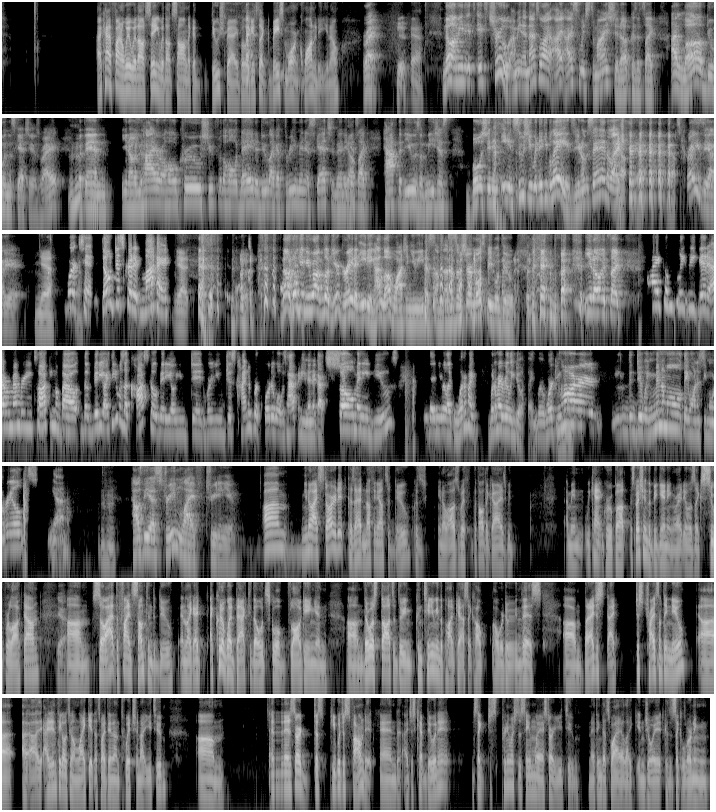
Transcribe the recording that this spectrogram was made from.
i can't find a way without saying it without sounding like a douchebag but like it's like based more on quantity you know Right. Yeah. Yeah No, I mean it's it's true. I mean, and that's why I I switched to my shit up because it's like I love doing the sketches, right? Mhm. But then you know, you hire a whole crew, shoot for the whole day to do like a three minute sketch, and then it Yep. gets like half the views of me just bullshitting eating sushi with Nikki Blades. You know what I'm saying? Like, Yep, yep, yep. it's crazy out here. Yeah. Work, Tim. Don't discredit my. Yeah. No, don't get me wrong. Look, you're great at eating. I love watching you eat, as, I'm- as I'm sure most people do. but you know, it's like, I completely get it. I remember you talking about the video. I think it was a Costco video you did where you just kind of recorded what was happening and it got so many views. And then you're like, what am I what am I really doing? We're working Mhm. hard, doing minimal. They want to see more real. Yeah. hmm how's the uh, stream life treating you? Um, you know, I started it because I had nothing else to do. Because you know, I was with with all the guys. We, I mean, we can't group up, especially in the beginning, right? It was like super lockdown. Yeah. Um, so I had to find something to do, and like I, I could have went back to the old school vlogging, and um, there was thoughts of doing continuing the podcast, like how how we're doing this. Um, but I just I just tried something new. Uh, I I- didn't think I was gonna like it. That's why I did it on Twitch and not YouTube. Um, and then it started just people just found it, and I just kept doing it. It's like just pretty much the same way I started YouTube, and I think that's why I like enjoy it because it's like learning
